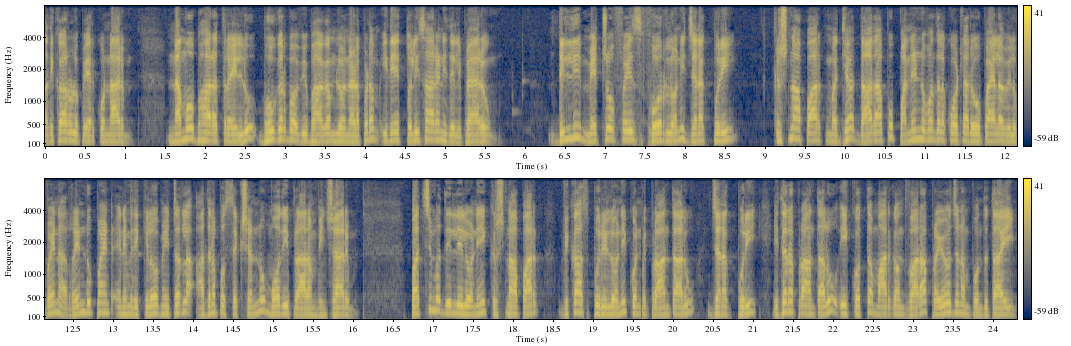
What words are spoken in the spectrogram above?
అధికారులు పేర్కొన్నారు. నమో భారత్ రైళ్ళు భూగర్భ విభాగంలో నడపడం ఇదే తొలిసారని తెలిపారు. ఢిల్లీ మెట్రో ఫేజ్ ఫోర్లోని జనక్పురి కృష్ణా పార్క్ మధ్య దాదాపు పన్నెండు వందల కోట్ల రూపాయల విలువైన రెండు పాయింట్ ఎనిమిది కిలోమీటర్ల అదనపు సెక్షన్ను మోదీ ప్రారంభించారు. పశ్చిమ ఢిల్లీలోని కృష్ణా పార్క్ వికాస్పురిలోని కొన్ని ప్రాంతాలు జనక్పురి ఇతర ప్రాంతాలు ఈ కొత్త మార్గం ద్వారా ప్రయోజనం పొందుతాయి.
